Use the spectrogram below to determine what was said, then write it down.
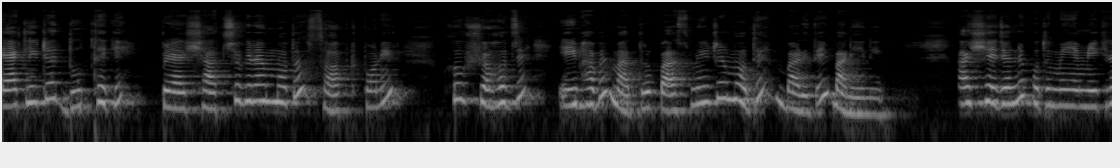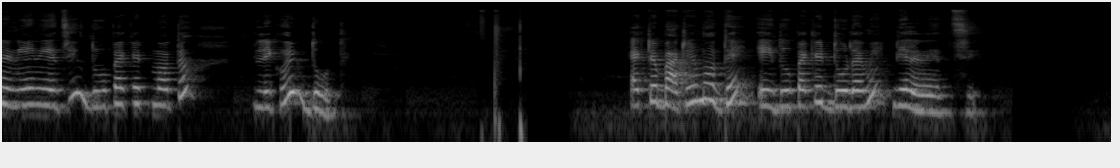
এক লিটার দুধ থেকে প্রায় সাতশো গ্রাম মতো সফট পনির খুব সহজে এইভাবে মাত্র পাঁচ মিনিটের মধ্যে বাড়িতেই বানিয়ে নিন। আর সেজন্য প্রথমেই আমি এখানে নিয়ে নিয়েছি দু প্যাকেট মতো লিকুইড দুধ। একটা বাটির মধ্যে এই দু প্যাকেট দুধ আমি ঢেলে নিচ্ছি।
